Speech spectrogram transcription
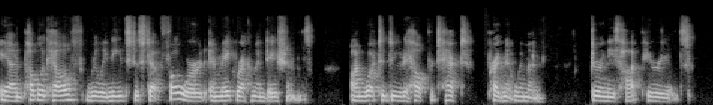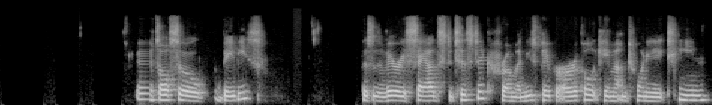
And public health really needs to step forward and make recommendations on what to do to help protect pregnant women during these hot periods. It's also babies. This is a very sad statistic from a newspaper article. It came out in 2018.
